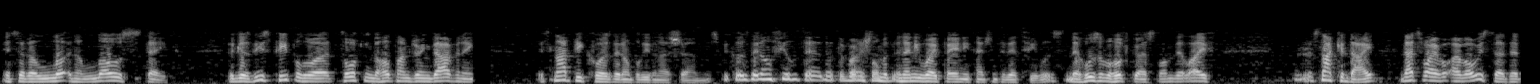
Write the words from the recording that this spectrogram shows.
It's at a low, in a low state. Because these people who are talking the whole time during davening, it's not because they don't believe in Hashem. It's because they don't feel that, that the Baruch Shalom in any way pay any attention to their tefillahs. Their huzav hufka their life, it's not kedai. That's why I've, I've, always said that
